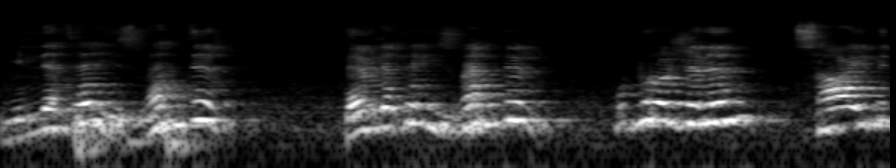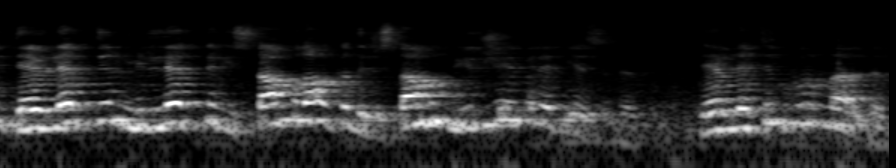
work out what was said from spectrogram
Millete hizmettir. Devlete hizmettir. Bu projenin sahibi devlettir, millettir, İstanbul halkıdır, İstanbul Büyükşehir Belediyesi'dir. Devletin kurumlarıdır.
